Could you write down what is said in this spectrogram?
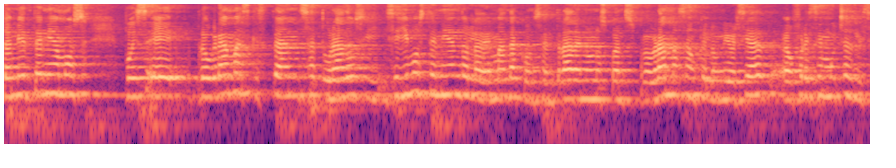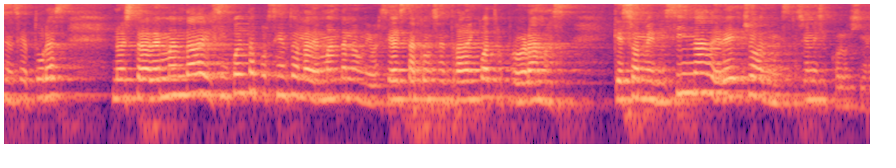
También teníamos pues, eh, programas que están saturados y, seguimos teniendo la demanda concentrada en unos cuantos programas, aunque la universidad ofrece muchas licenciaturas, nuestra demanda, el 50% de la demanda en la universidad está concentrada en cuatro programas, que son Medicina, Derecho, Administración y Psicología.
